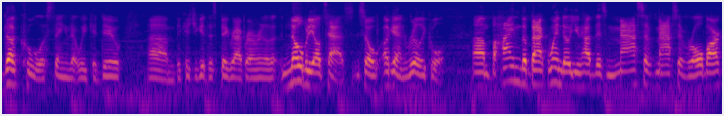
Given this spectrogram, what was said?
the coolest thing that we could do um, because you get this big wraparound that nobody else has. So again, really cool. Um, behind the back window, you have this massive, massive roll bar.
